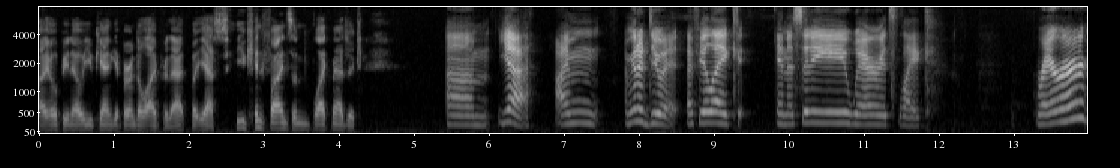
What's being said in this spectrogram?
I hope you know you can get burned alive for that. But yes, you can find some black magic. Um, yeah, I'm I'm gonna do it. I feel like in a city where it's like rarer,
